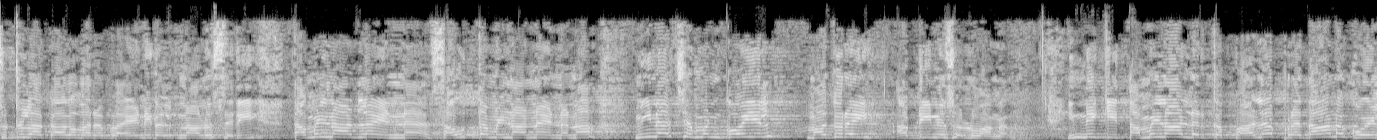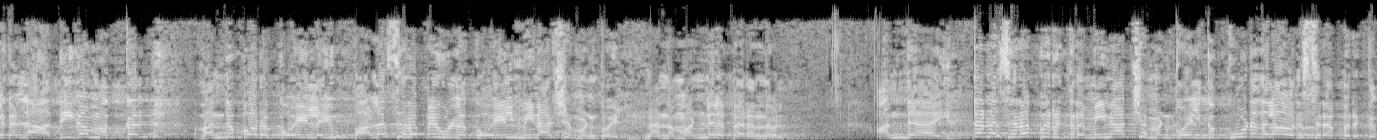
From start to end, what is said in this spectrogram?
சுற்றுலாக்காக வர பயணிகளுக்குனாலும் சரி தமிழ்நாடுல என்ன? சவுத் தமிழ்நாடுனா என்னன்னா மீனாட்சி அம்மன் கோயில் மதுரை அப்படின்னு சொல்லுவாங்க. இன்னைக்கு தமிழ்நாடுல இருக்க பல பிரதான கோயில்கள்ல அதிக மக்கள் வந்து போற கோயிலையும் பல சிறப்பை உள்ள கோயில் மீனாட்சி அம்மன் கோயில். நான் அந்த மண்ணில் பிறந்தவள். அந்த இத்தனை சிறப்பு இருக்கிற மீனாட்சி அம்மன் கோயிலுக்கு கூடுதலா ஒரு சிறப்பு இருக்கு.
